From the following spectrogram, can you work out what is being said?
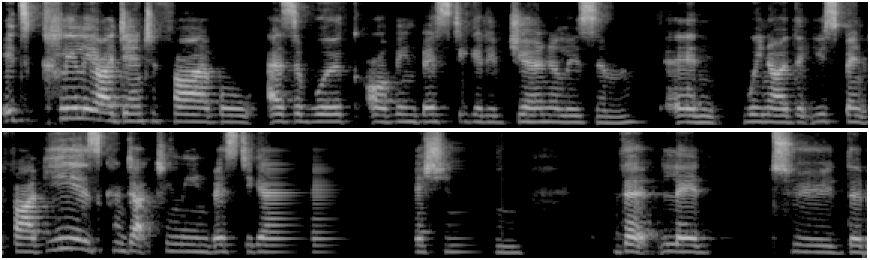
it's clearly identifiable as a work of investigative journalism. And we know that you spent five years conducting the investigation that led to the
